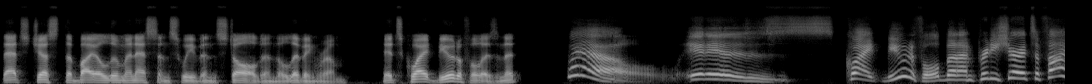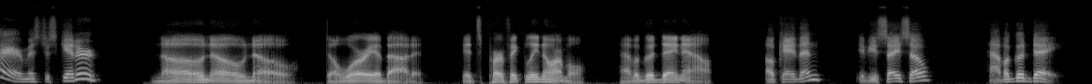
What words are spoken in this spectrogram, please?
That's just the bioluminescence we've installed in the living room. It's quite beautiful, isn't it? Well, it is quite beautiful, but I'm pretty sure it's a fire, Mr. Skinner. No, no, no. Don't worry about it. It's perfectly normal. Have a good day now. Okay, then. If you say so, have a good day.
